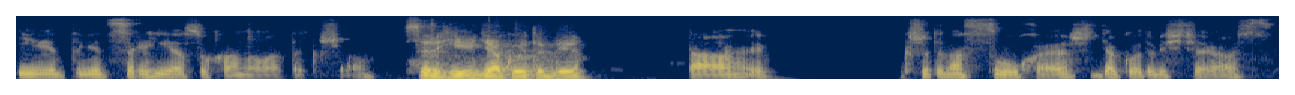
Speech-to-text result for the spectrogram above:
і від, від Сергія Суханова. Так що Сергію, дякую тобі. так, якщо ти нас слухаєш, дякую тобі ще раз.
